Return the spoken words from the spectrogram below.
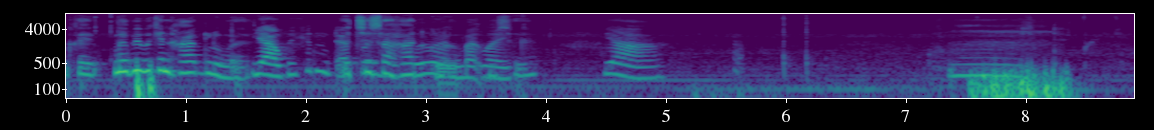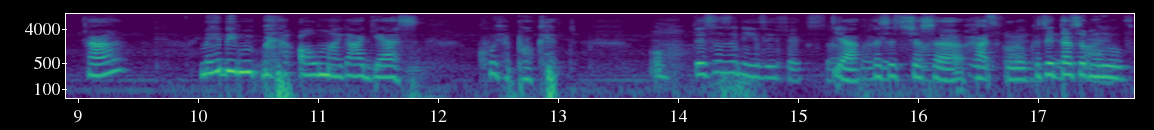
Okay, maybe we can hot glue it. Yeah, we can definitely. It's just a hot glue glue. it, but like, yeah. Mm. Huh? Maybe. Oh my God! Yes. Quick, I broke it. Oh. This is an easy fix. Though. Yeah, Like, because it's, just a hot It's glue. Because it doesn't fine. move.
